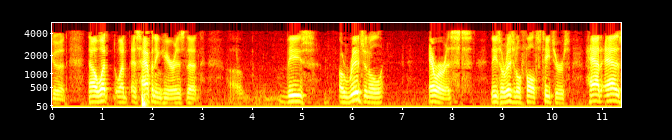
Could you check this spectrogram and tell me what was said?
good. Now, what what is happening here is that uh, these original errorists these original false teachers had as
